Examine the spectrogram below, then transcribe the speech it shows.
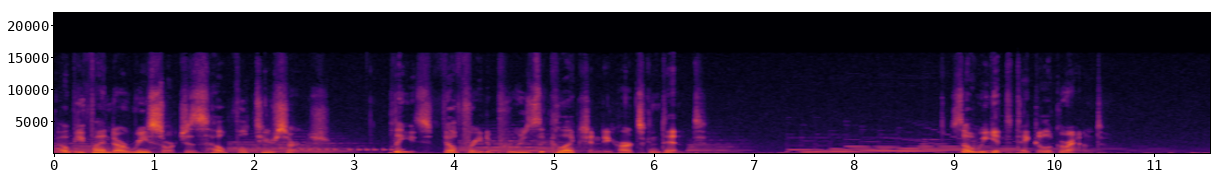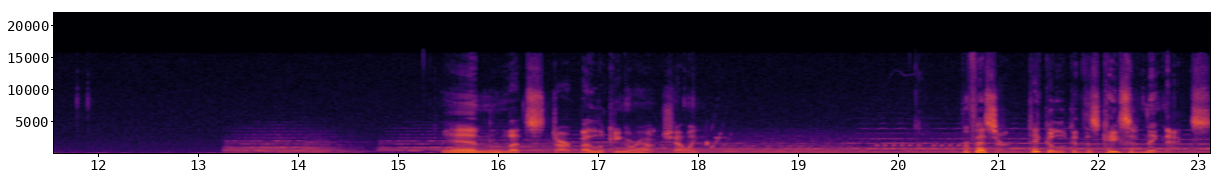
I hope you find our resources helpful to your search. Please, feel free to peruse the collection to your heart's content. So we get to take a look around. And let's start by looking around, shall we? Professor, take a look at this case of knickknacks.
